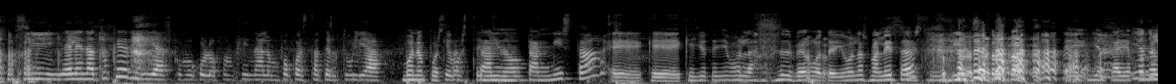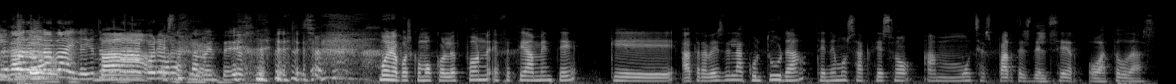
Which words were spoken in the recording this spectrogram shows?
Sí, Elena, ¿tú qué dirías como colofón final un poco a esta tertulia Bueno, pues que hemos tan, tenido? tan mixta eh, que, que yo te llevo las Bego, te llevo las maletas y nosotros va- eh, y el callejón Yo te del preparo gato el baile, yo te va- preparo la coreografía. exactamente bueno pues como colofón efectivamente que a través de la cultura tenemos acceso a muchas partes del ser o a todas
